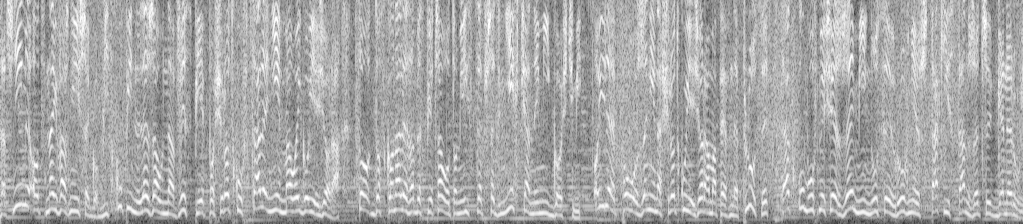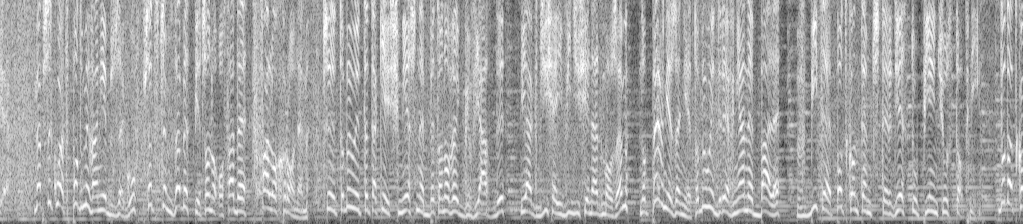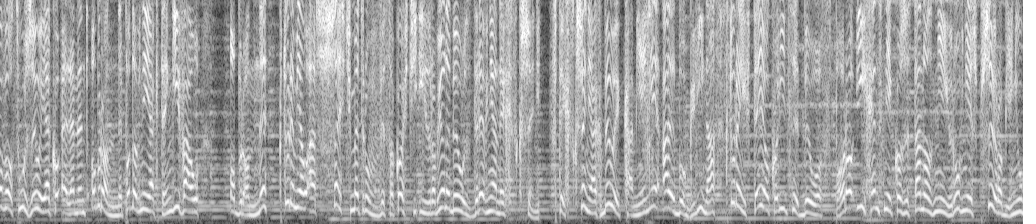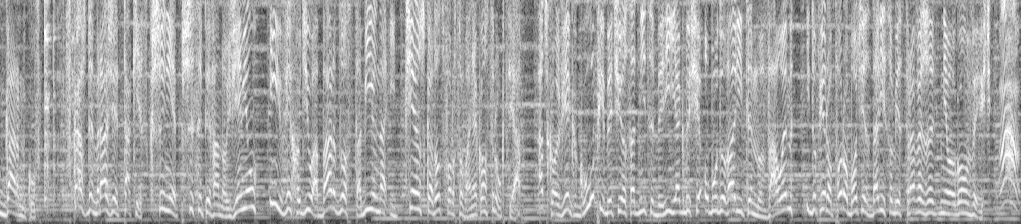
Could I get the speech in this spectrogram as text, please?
Zacznijmy od najważniejszego. Biskupin leżał na wyspie pośrodku wcale nie małego jeziora, co doskonale zabezpieczało to miejsce przed niechcianymi gośćmi. O ile położenie na środku jeziora ma pewne plusy, tak umówmy się, że minusy również taki stan rzeczy generuje. Na przykład podmywanie brzegów, przed czym zabezpieczono osadę falochronem. Czy to były te takie śmieszne betonowe gwiazdy, jak dzisiaj widzi się nad morzem? No pewnie, że nie. To były drewniane bale, wbite pod kątem 45 stopni. Dodatkowo służyły jako element obronny, podobnie jak tęgi wał obronny, który miał aż 6 metrów wysokości i zrobiony był z drewnianych skrzyń. W tych skrzyniach były kamienie albo glina, której w tej okolicy było sporo i chętnie korzystano z niej również przy robieniu garnków. Każdym razie takie skrzynie przysypywano ziemią i wychodziła bardzo stabilna i ciężka do sforsowania konstrukcja. Aczkolwiek głupi by ci osadnicy byli, jakby się obudowali tym wałem i dopiero po robocie zdali sobie sprawę, że nie mogą wyjść.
